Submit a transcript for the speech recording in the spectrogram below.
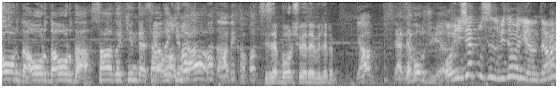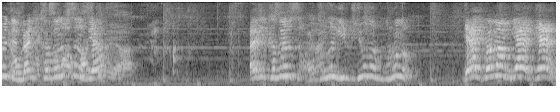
Orada, orada, orada. Sağdakinde, sağdakinde. Allah al. kapat abi kapat. Size borç verebilirim. Ya Ya ne borcu ya? Oynayacak mısınız? Bir de oynayalım. Devam edelim. Belki kazanırsınız ya. Belki kazanırsınız. Ayakkabıları giyip gidiyorlar bunlar oğlum. Gel tamam gel gel.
